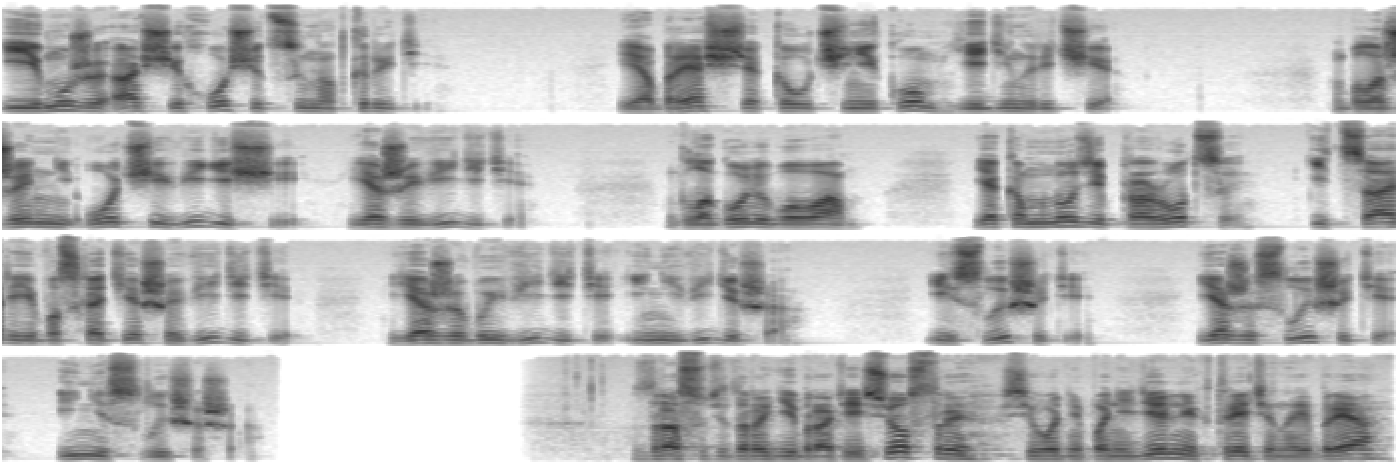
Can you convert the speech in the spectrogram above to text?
и ему же аще хочет Сын открытие, и обрящся ко учеником един рече. Блаженни очи видящие, я же видите, глаголю бо вам, яко мнози пророцы и цари восхотеша видите, я же вы видите и не видиша, и слышите, я же слышите и не слышаша. Здравствуйте, дорогие братья и сестры! Сегодня понедельник, 3 ноября.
